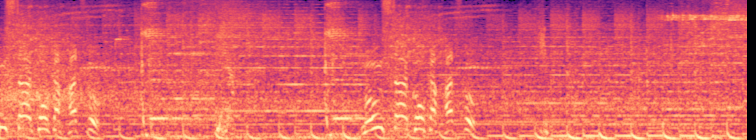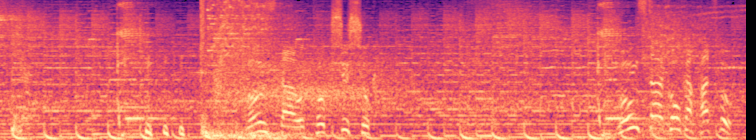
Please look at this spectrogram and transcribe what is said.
ンスター効果発動。モンスター効果発動。モンスターを特殊召喚。モンスター効果発動。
